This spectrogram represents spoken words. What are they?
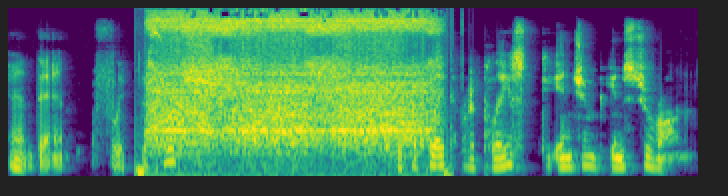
And then flip the switch. With the plate replaced, the engine begins to run.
